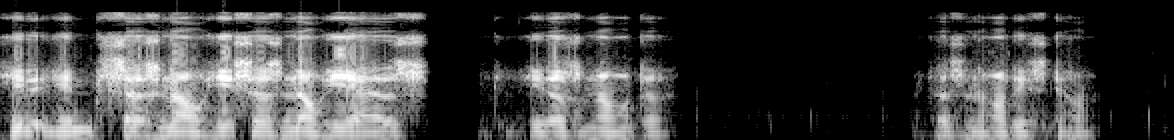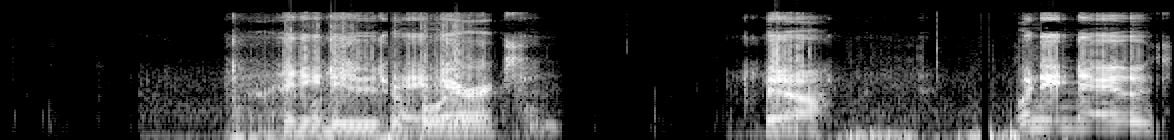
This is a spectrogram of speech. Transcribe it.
He he says no. He says no. He has. He doesn't know what to. Doesn't know what he's doing. Any news Hey, reporter? Erickson. Yeah. We need news.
